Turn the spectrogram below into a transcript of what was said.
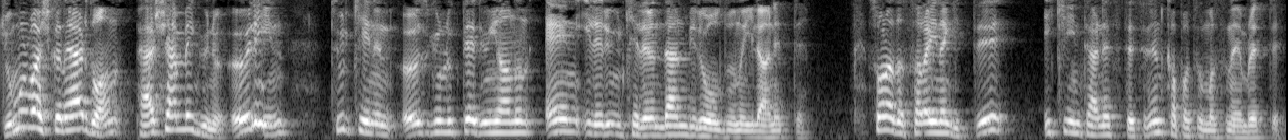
Cumhurbaşkanı Erdoğan Perşembe günü öğleyin Türkiye'nin özgürlükte dünyanın en ileri ülkelerinden biri olduğunu ilan etti. Sonra da sarayına gitti, iki internet sitesinin kapatılmasını emretti.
